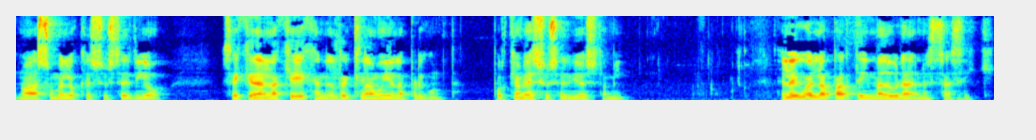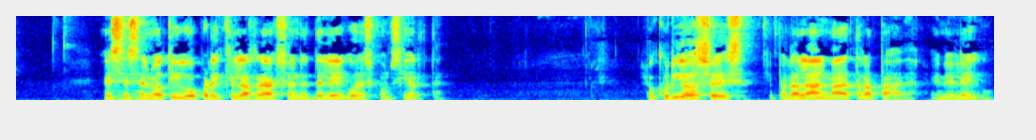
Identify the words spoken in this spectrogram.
no asume lo que sucedió Se queda en la queja, en el reclamo y en la pregunta. ¿Por qué me sucedió esto a mí? El ego es la parte inmadura de nuestra psique. Ese es el motivo por el que las reacciones del ego desconciertan. Lo curioso es que para el alma atrapada en el ego,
